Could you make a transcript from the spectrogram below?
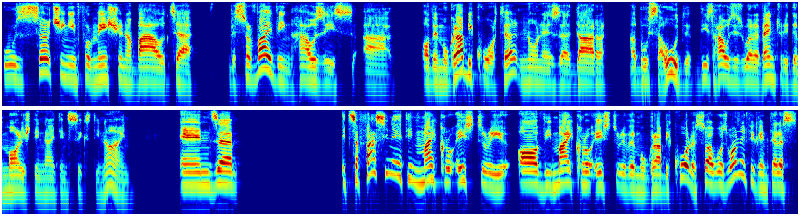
who was searching information about uh, the surviving houses uh, of a Mughrabi quarter known as uh, Dar Abu Saud. These houses were eventually demolished in 1969. And uh, it's a fascinating micro history of the micro history of the Mughrabi quarter. So I was wondering if you can tell us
